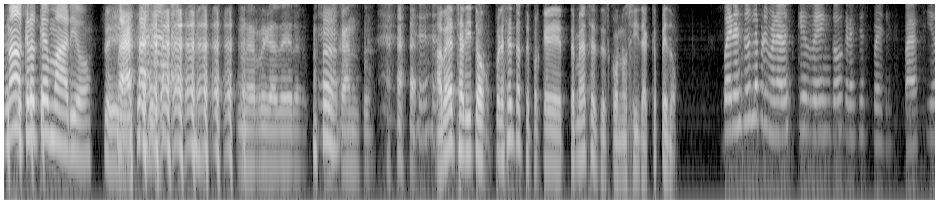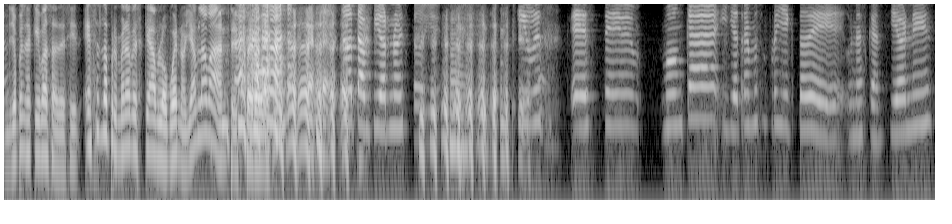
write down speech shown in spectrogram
No, creo que Mario. Sí. En la regadera, canto. A ver, Charito, preséntate porque te me haces desconocida. ¿Qué pedo? Bueno, esta es la primera vez que vengo. Gracias por el espacio. Yo pensé que ibas a decir, esa es la primera vez que hablo. Bueno, ya hablaba antes, pero... No, tan peor no estoy. ¿eh? y pues, este, Monca y yo traemos un proyecto de unas canciones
